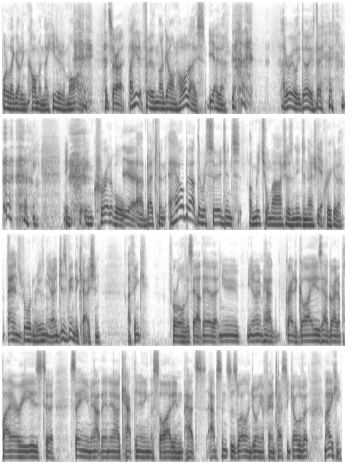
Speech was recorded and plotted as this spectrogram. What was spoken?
what have they got in common? They hit it a mile. That's all right. They hit it further than they go on holidays. Yeah. They really do. Incredible Yeah. uh, batsmen. How about the resurgence of Mitchell Marsh as an international Yeah. cricketer? It's And, extraordinary, isn't it? You know, just vindication, I think, for all of us out there that knew, you know, how great a guy he is, how great a player he is, to see him out there now captaining the side in Pat's absence as well and doing a fantastic job of it, making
